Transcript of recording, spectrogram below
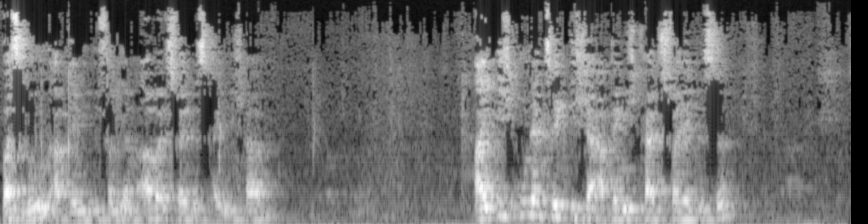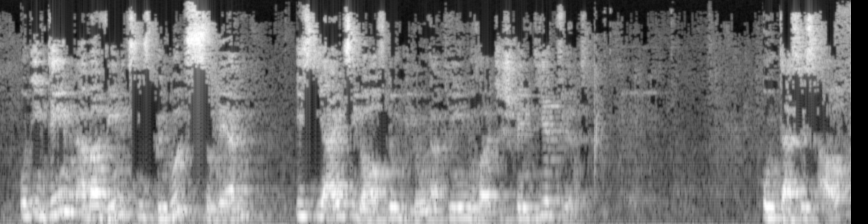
was Lohnabhängige von ihrem Arbeitsverhältnis eigentlich haben eigentlich unerträgliche Abhängigkeitsverhältnisse und in denen aber wenigstens benutzt zu werden, ist die einzige Hoffnung, die Lohnabhängigen heute spendiert wird. Und das ist auch,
